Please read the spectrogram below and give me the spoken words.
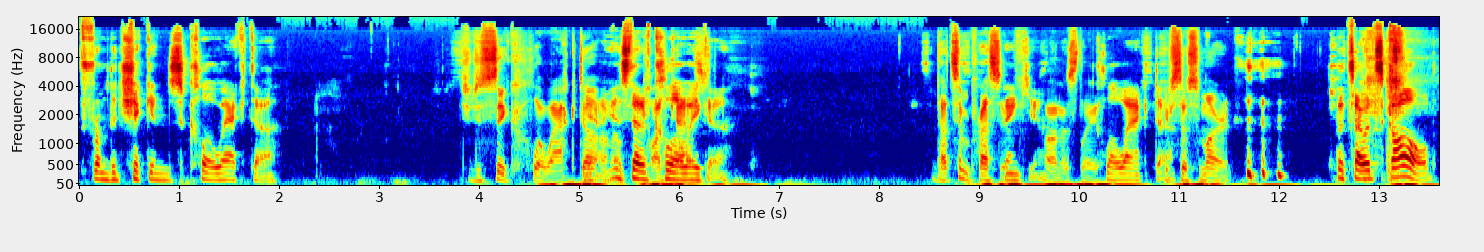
from the chicken's cloacta Did you just say cloacta Yeah, instead of podcast? cloaca That's impressive. Thank you. Honestly, cloacta you're so smart. that's how it's called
